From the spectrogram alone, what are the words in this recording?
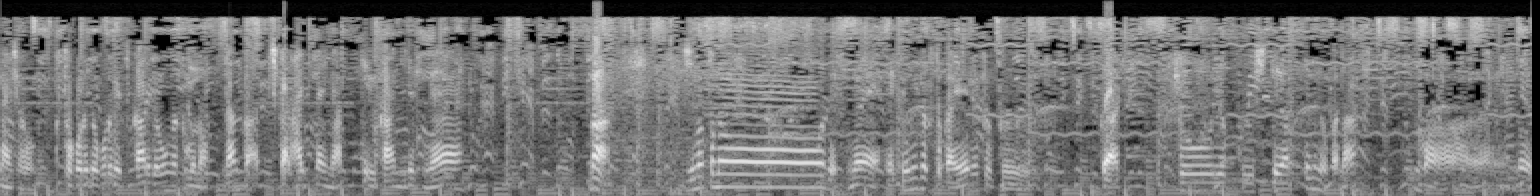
何でしょう、ところどころで使われる音楽もの、なんか力入ってないなっていう感じですね。まあ、地元のですね、FM 局とか AM 局が協力してやってるのかな。まあ、ね、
